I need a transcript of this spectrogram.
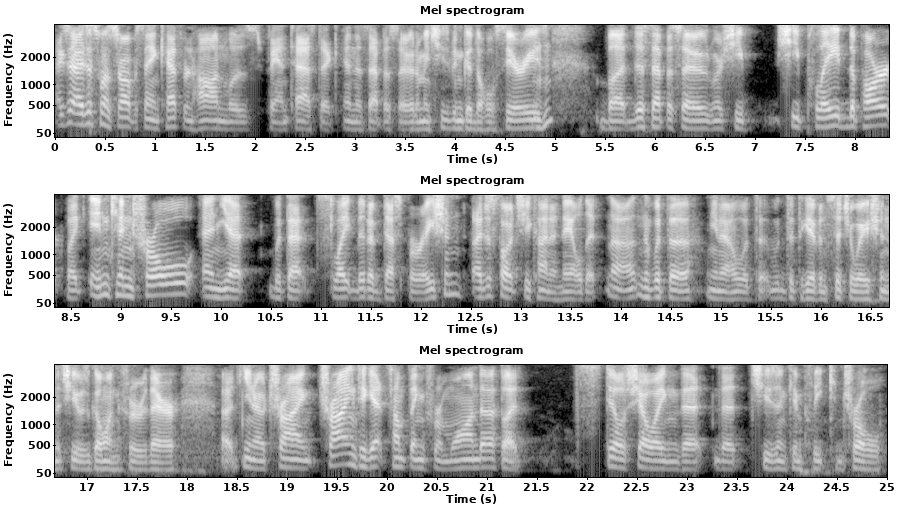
Actually, I just want to start off by saying Kathryn Hahn was fantastic in this episode. I mean, she's been good the whole series, but this episode where she she played the part like in control and yet with that slight bit of desperation. I just thought she kind of nailed it uh, with the you know with the, with the given situation that she was going through there. Uh, you know, trying trying to get something from Wanda, but still showing that that she's in complete control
